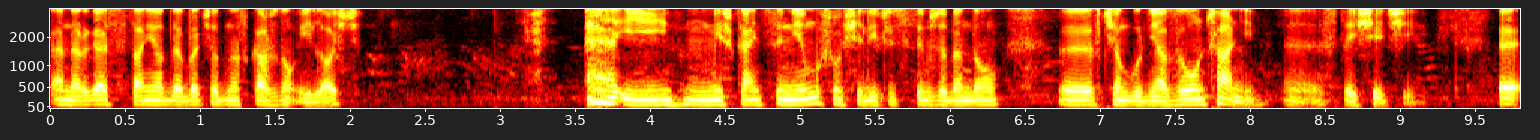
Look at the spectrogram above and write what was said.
energia jest w stanie odebrać od nas każdą ilość. I mieszkańcy nie muszą się liczyć z tym, że będą e, w ciągu dnia wyłączani e, z tej sieci. E,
